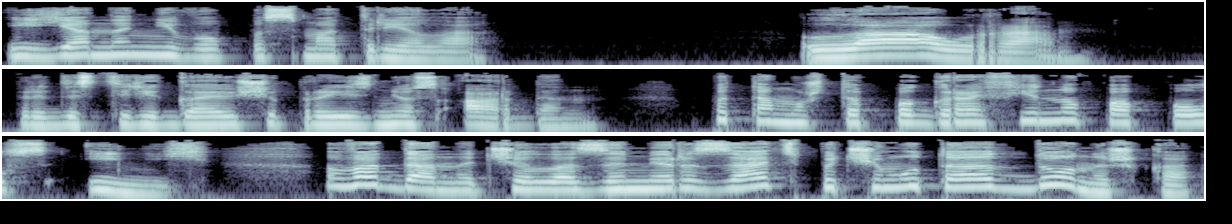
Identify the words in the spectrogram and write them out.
и я на него посмотрела. «Лаура!» — предостерегающе произнес Арден, потому что по графину пополз иней. Вода начала замерзать почему-то от донышка,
